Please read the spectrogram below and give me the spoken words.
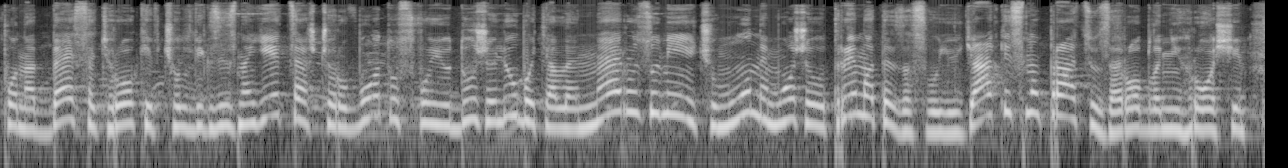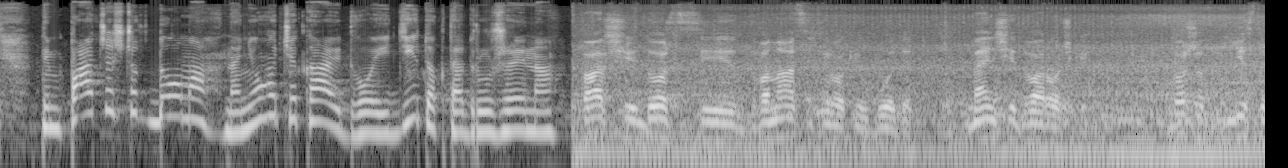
понад 10 років. Чоловік зізнається, що роботу свою дуже любить, але не розуміє, чому не може отримати за свою якісну працю зароблені гроші. Тим паче, що вдома на нього чекають двоє діток та дружина. Старшій дочці 12 років буде, меншій 2 рочки. Теж їсти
